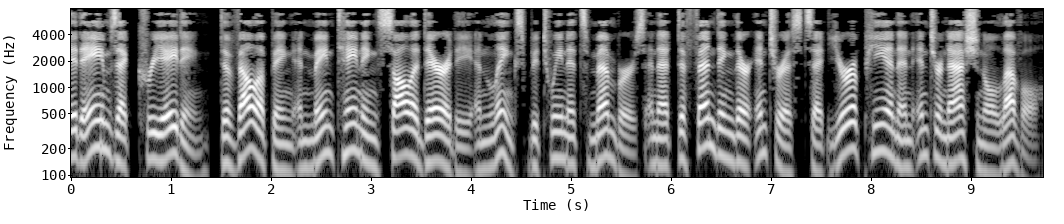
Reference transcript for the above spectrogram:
It aims at creating, developing and maintaining solidarity and links between its members and at defending their interests at European and international level.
